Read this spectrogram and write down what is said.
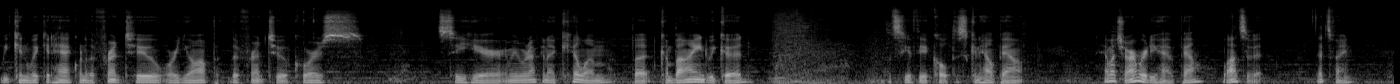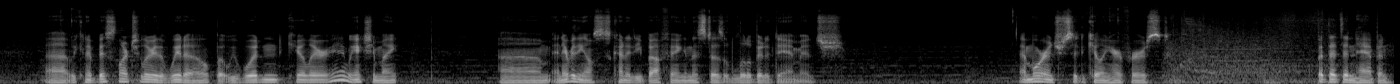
We can Wicked Hack one of the front two, or Yawp the front two, of course. Let's see here. I mean, we're not going to kill him, but combined we could. Let's see if the Occultist can help out. How much armor do you have, pal? Lots of it. That's fine. Uh, we can Abyssal Artillery the Widow, but we wouldn't kill her. Yeah, we actually might. Um, and everything else is kind of debuffing, and this does a little bit of damage. I'm more interested in killing her first. But that didn't happen.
